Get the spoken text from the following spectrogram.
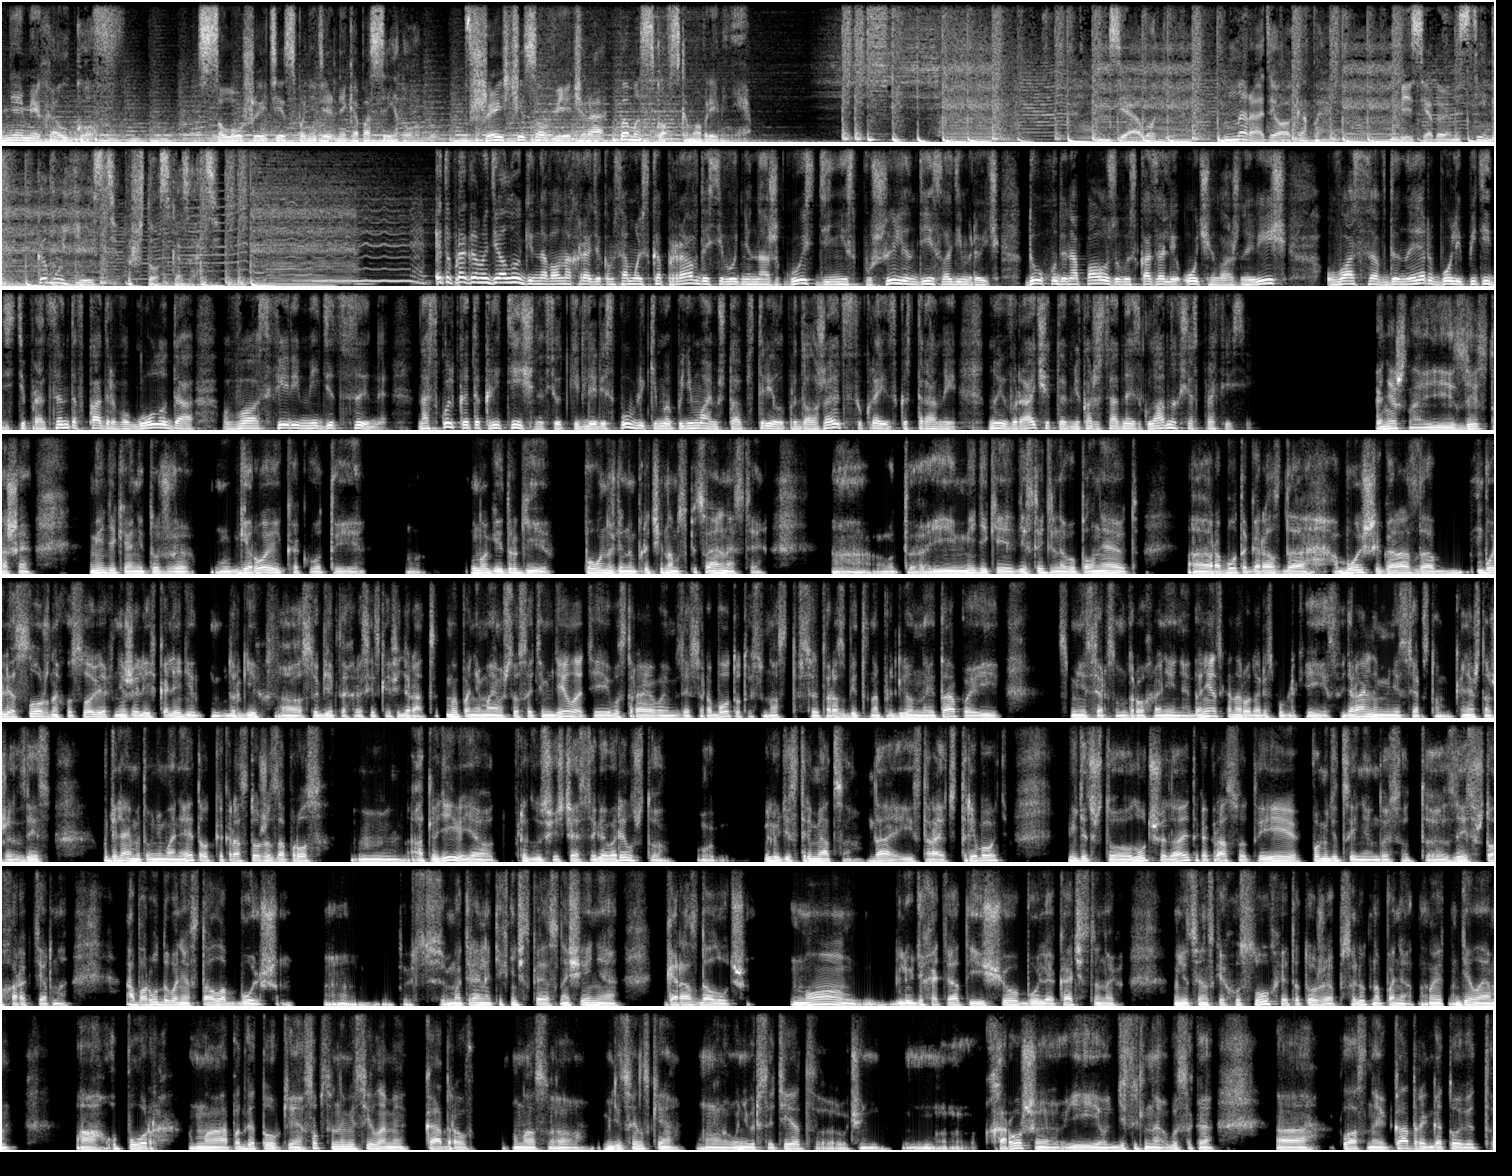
не Михалков. Слушайте с понедельника по среду в 6 часов вечера по московскому времени. Диалоги на Радио КП. Беседуем с теми, кому есть что сказать. Это программа «Диалоги» на волнах радио «Комсомольская правда». Сегодня наш гость Денис Пушилин. Денис Владимирович, до ухода на паузу вы сказали очень важную вещь. У вас в ДНР более 50% кадрового голода в сфере медицины. Насколько это критично все-таки для республики? Мы понимаем, что обстрелы продолжаются с украинской стороны, но и врач – это, мне кажется, одна из главных сейчас профессий. Конечно, и здесь наши медики, они тоже герои, как вот и многие другие по вынужденным причинам специальности. А, вот, и медики действительно выполняют а, работы гораздо больше, гораздо более сложных условиях, нежели их коллеги в других а, субъектах Российской Федерации. Мы понимаем, что с этим делать, и выстраиваем здесь работу. То есть у нас все это разбито на определенные этапы, и с Министерством здравоохранения Донецкой Народной Республики, и с Федеральным министерством. Конечно же, здесь уделяем это внимание. Это вот как раз тоже запрос от людей, я вот в предыдущей части говорил, что люди стремятся, да, и стараются требовать, видят, что лучше, да, это как раз вот и по медицине. То есть вот э, здесь что характерно? Оборудование стало больше. То есть материально-техническое оснащение гораздо лучше. Но люди хотят еще более качественных медицинских услуг, это тоже абсолютно понятно. Мы делаем упор на подготовке собственными силами кадров. У нас а, медицинский а, университет э, очень хороший и действительно высоко классные кадры готовят.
